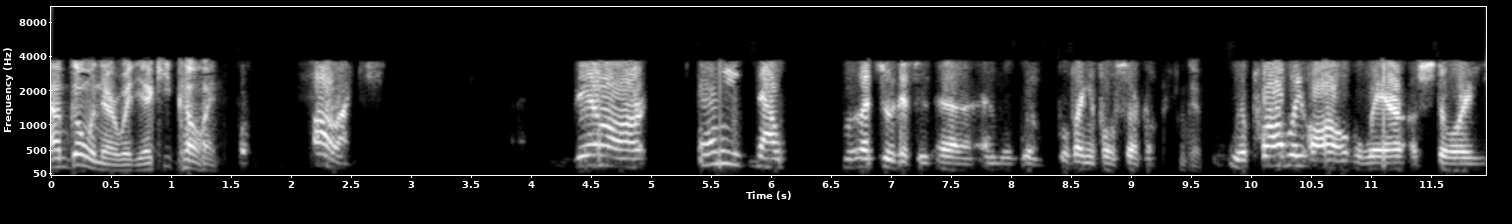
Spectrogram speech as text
I'm going there with you. Keep going. All right. There are any now. Let's do this, uh, and we'll, we'll, we'll bring it full circle. Okay. We're probably all aware of stories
